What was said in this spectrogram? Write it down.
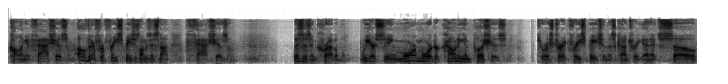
calling it fascism. Oh, they're for free speech as long as it's not fascism. This is incredible. We are seeing more and more draconian pushes to restrict free speech in this country, and it's so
